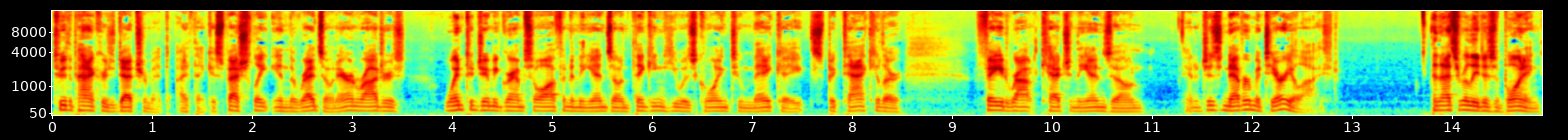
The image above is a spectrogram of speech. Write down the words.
To the Packers' detriment, I think, especially in the red zone. Aaron Rodgers went to Jimmy Graham so often in the end zone thinking he was going to make a spectacular fade route catch in the end zone, and it just never materialized. And that's really disappointing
